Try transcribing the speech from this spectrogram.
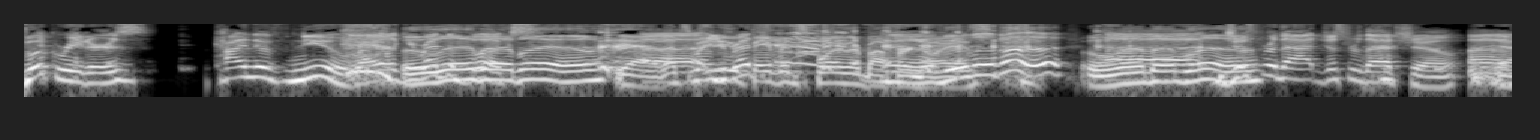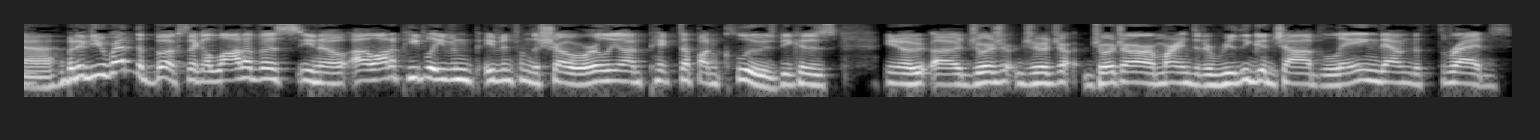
book readers kind of knew, right? Like you read the books. yeah that's Uh, my you new read- favorite spoiler buffer Blah, noise Uh, blah, blah. just for that, just for that show. Um, Yeah. But if you read the books, like a lot of us, you know, a lot of people, even even from the show early on, picked up on clues because you know uh, George George George R. R. Martin did a really good job laying down the threads.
